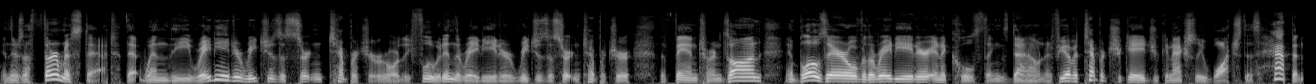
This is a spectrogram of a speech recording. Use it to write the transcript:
And there's a thermostat that when the radiator reaches a certain temperature, or the fluid in the radiator reaches a certain temperature, the fan turns on and blows air over the radiator and it cools things down. If you have a temperature gauge, you can actually watch this happen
